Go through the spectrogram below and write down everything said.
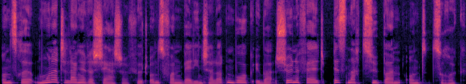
Unsere monatelange Recherche führt uns von Berlin-Charlottenburg über Schönefeld bis nach Zypern und zurück.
